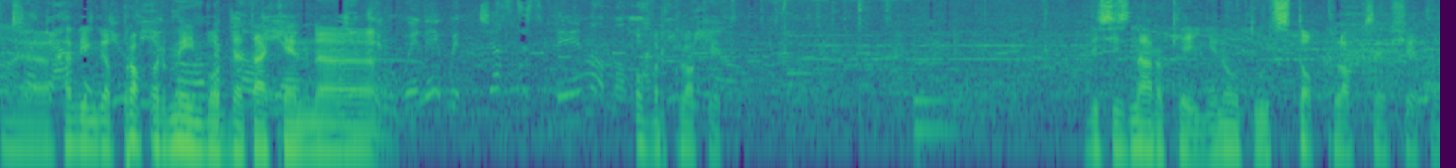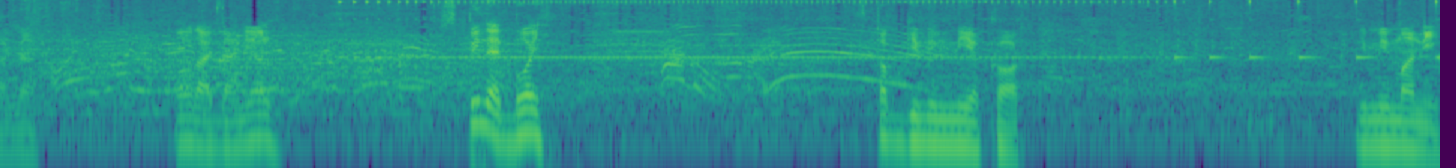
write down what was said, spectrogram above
uh, having a proper mainboard that i can uh, overclock it this is not okay, you know, to stop clocks and shit like that. Alright, Daniel. Spin it, boy. Stop giving me a car. Give me money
